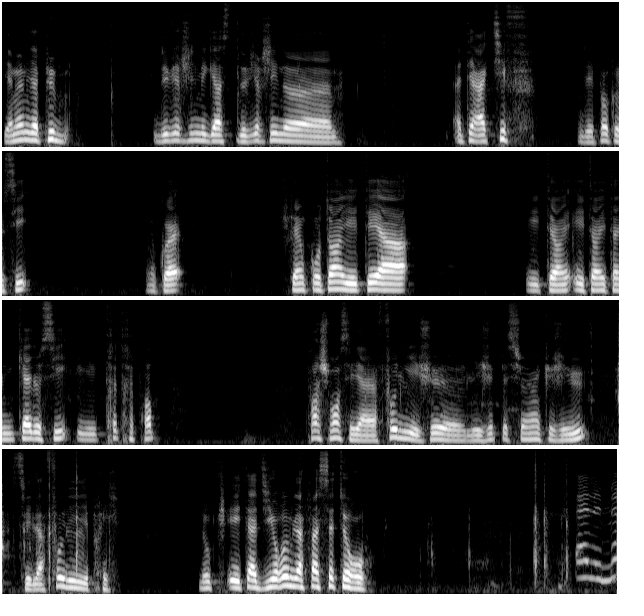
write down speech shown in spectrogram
Il y a même la pub de Virgin Megas, de Virgin euh, Interactif de l'époque aussi. Donc ouais. Je suis quand même content. Il était à. Il était en état nickel aussi. Il est très très propre. Franchement, c'est la folie les jeux, les jeux PlayStation 1 que j'ai eu. C'est la folie les prix. Donc, il était à 10 euros, il me l'a fait à 7 euros. Eh les mecs,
